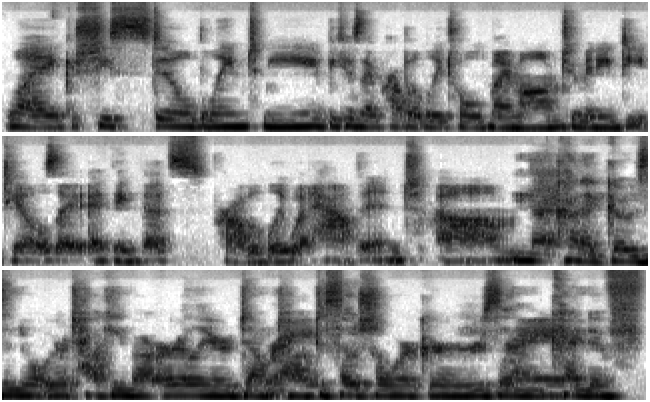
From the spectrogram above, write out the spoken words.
Like, she still blamed me because I probably told my mom too many details. I, I think that's probably what happened. Um, and that kind of goes into what we were talking about earlier don't right. talk to social workers and right. kind of.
